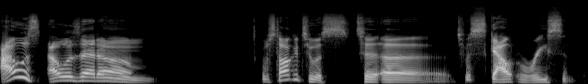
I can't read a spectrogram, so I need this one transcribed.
I was I was at um I was talking to a to uh to a scout recently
